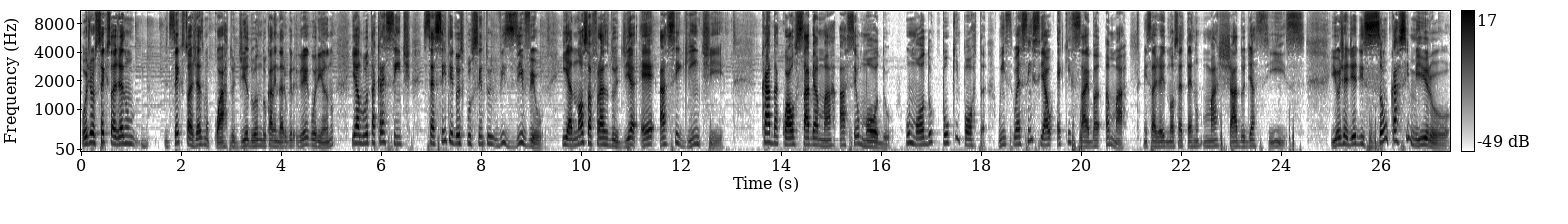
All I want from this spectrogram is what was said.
Hoje é o 60 64 dia do ano do calendário gregoriano e a lua está crescente, 62% visível. E a nossa frase do dia é a seguinte: Cada qual sabe amar a seu modo. O modo pouco importa. O, o essencial é que saiba amar. Mensagem aí do nosso eterno Machado de Assis. E hoje é dia de São Casimiro.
